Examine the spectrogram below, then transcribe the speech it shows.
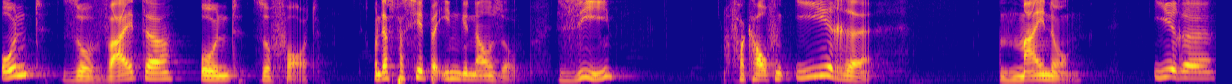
und so weiter und so fort. Und das passiert bei Ihnen genauso. Sie verkaufen Ihre Meinung, Ihre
